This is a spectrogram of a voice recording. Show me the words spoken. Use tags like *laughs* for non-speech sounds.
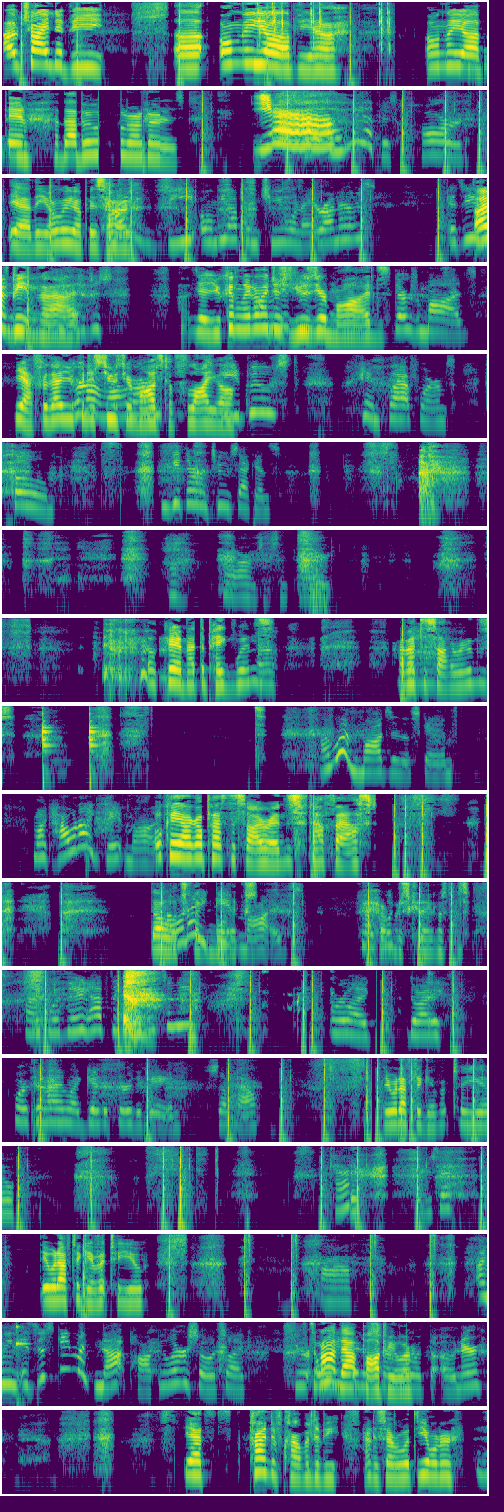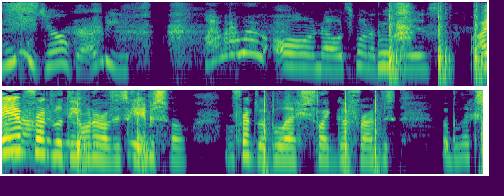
I'm trying to be uh only up, yeah. Only up in Baboon Runners. Yeah. Only up is hard. Yeah, the only up is hard. I've only up in Chi one A runners. I've beaten that. You just, Yeah, you can literally just just use your mods. There's mods. Yeah, for that you Turn can just use your mods to fly up. Speed boost and platforms. Boom. You get there in two seconds. My arms are so tired. *laughs* Okay, I'm at the penguins. Uh. I'm at the sirens. I want mods in this game. I'm like, how would I get mods? Okay, I got past the sirens. That fast. That How looks would I like get bullets. mods? Like, I'm would, just kidding. like, would they have to give it to me? Or like, do I, or can I like get it through the game somehow? They would have to give it to you. Huh? What'd you say? They would have to give it to you. Uh, I mean, is this game like not popular? So it's like you're It's not that popular. with the owner. Yeah, it's kind of common to be on a server with the owner. Ooh, zero gravity. Why would I? Oh no, it's one of these. I I'm friends with the owner of this game, so I'm friends with Blix, like good friends with Blix.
